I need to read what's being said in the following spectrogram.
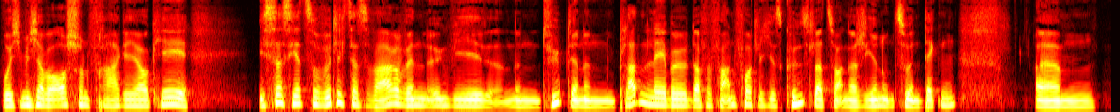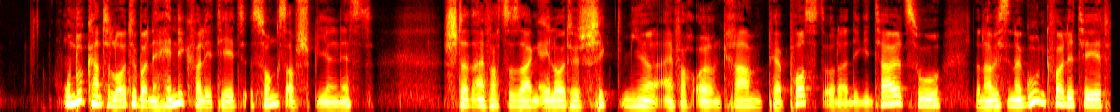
Wo ich mich aber auch schon frage, ja, okay, ist das jetzt so wirklich das Wahre, wenn irgendwie ein Typ, der ein Plattenlabel dafür verantwortlich ist, Künstler zu engagieren und zu entdecken, ähm, unbekannte Leute über eine Handyqualität Songs abspielen lässt, statt einfach zu sagen, ey Leute, schickt mir einfach euren Kram per Post oder digital zu, dann habe ich es in einer guten Qualität.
